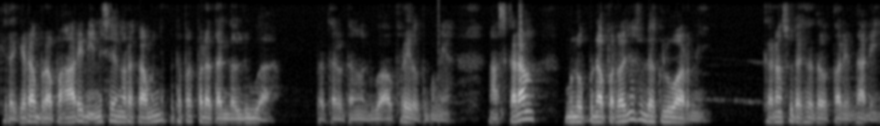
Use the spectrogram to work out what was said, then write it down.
Kira-kira berapa hari ini, ini saya ngerekamannya tepat pada tanggal 2. Pada tanggal 2 April teman-teman. Nah sekarang menu pendapatannya sudah keluar nih. Karena sudah kita daftarin tadi.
